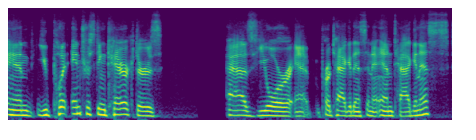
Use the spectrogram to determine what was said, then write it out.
and you put interesting characters as your uh, protagonists and antagonists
